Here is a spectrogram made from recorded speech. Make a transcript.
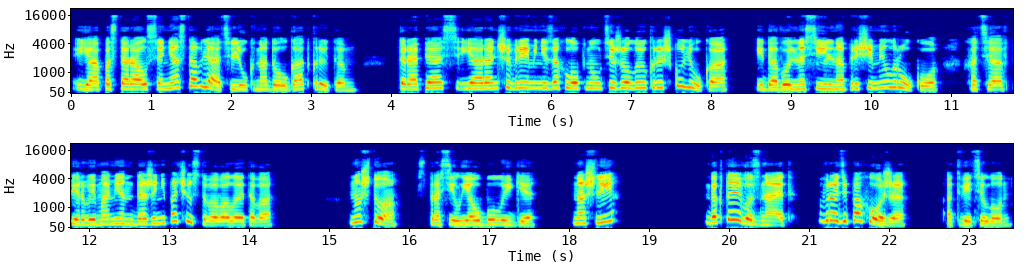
я постарался не оставлять люк надолго открытым. Торопясь, я раньше времени захлопнул тяжелую крышку люка и довольно сильно прищемил руку, хотя в первый момент даже не почувствовал этого. «Ну что?» — спросил я у Булыги. «Нашли?» «Да кто его знает? Вроде похоже», — ответил он.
